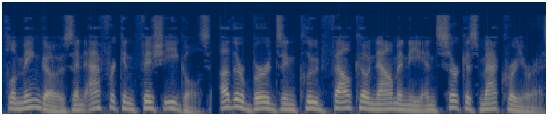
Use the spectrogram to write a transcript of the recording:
flamingos, and African fish eagles. Other birds include Falco naumannii and Circus macrourus,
